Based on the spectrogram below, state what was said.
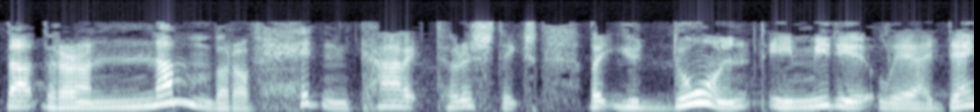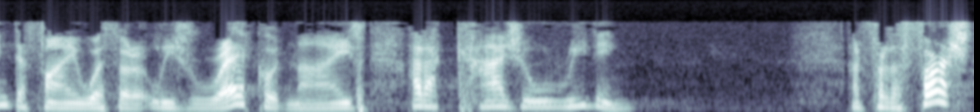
that there are a number of hidden characteristics that you don't immediately identify with or at least recognize at a casual reading. And for the first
